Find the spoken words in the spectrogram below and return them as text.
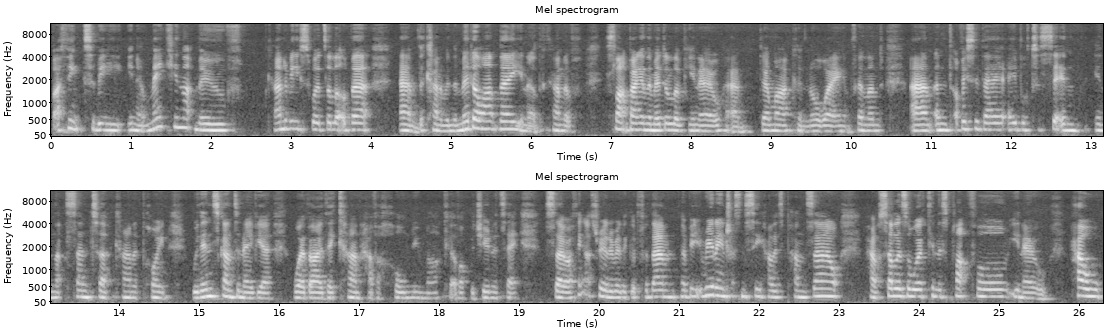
But I think to be, you know, making that move kind of eastwards a little bit, um, they're kind of in the middle, aren't they? You know, they're kind of slap bang in the middle of, you know, um, Denmark and Norway and Finland. Um, and obviously they're able to sit in, in that centre kind of point within Scandinavia whereby they can have a whole new market of opportunity. So I think that's really, really good for them. It'll be really interesting to see how this pans out, how sellers are working this platform, you know, how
